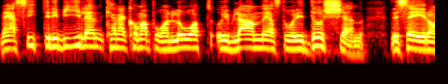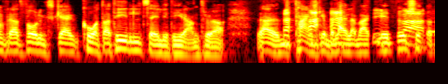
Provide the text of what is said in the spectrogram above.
När jag sitter i bilen kan jag komma på en låt och ibland när jag står i duschen. Det säger de för att folk ska kåta till sig lite grann tror jag. Tanken på Laila Bagge i duschen. fan.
